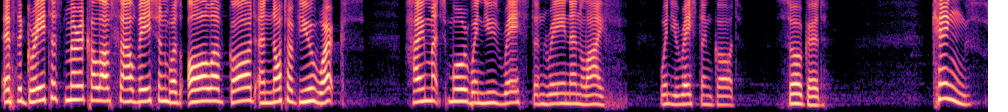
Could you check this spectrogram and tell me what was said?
If the greatest miracle of salvation was all of God and not of your works, how much more when you rest and reign in life, when you rest in God? So good. Kings,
